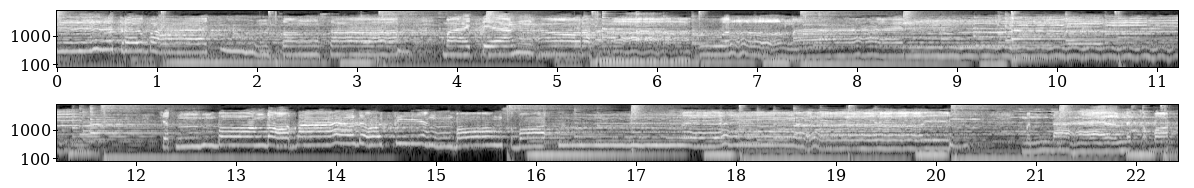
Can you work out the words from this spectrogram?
គឺត្រូវបាច់សង្សារបែកទាំងអរហា ចិត្តបងដដាលដូចទៀងបងស្បត់អើយមិនដែលនឹកក្បត់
